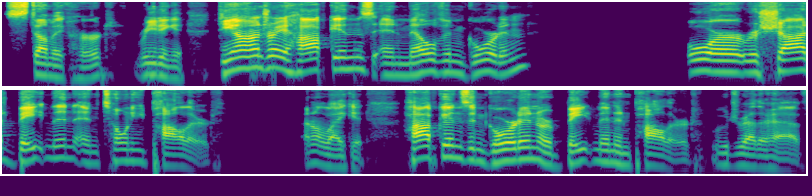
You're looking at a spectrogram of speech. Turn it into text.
stomach hurt reading it. DeAndre Hopkins and Melvin Gordon, or Rashod Bateman and Tony Pollard. I don't like it. Hopkins and Gordon, or Bateman and Pollard. Who would you rather have?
